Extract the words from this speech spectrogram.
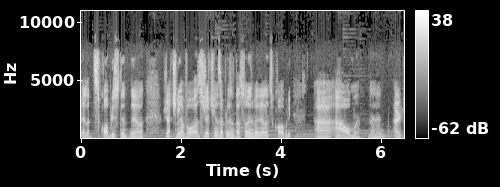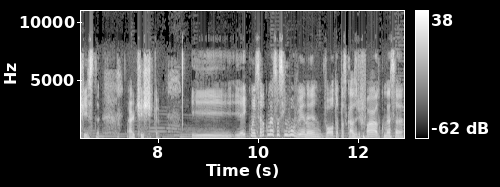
ela descobre isso dentro dela. Já tinha voz, já tinha as apresentações, mas ela descobre a, a alma, né? Artista, artística. E, e aí com isso ela começa a se envolver, né? Volta para as casas de fado, começa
